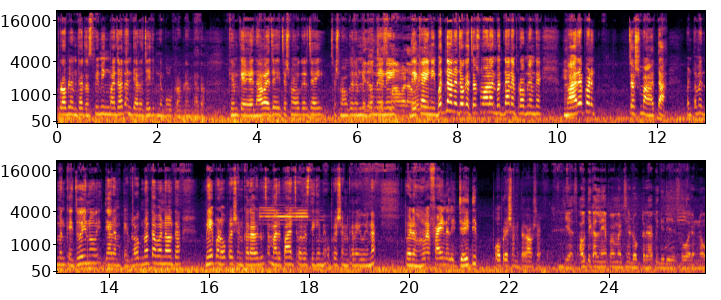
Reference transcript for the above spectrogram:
પ્રોબ્લેમ થતો. સ્વિમિંગમાં જતા ને ત્યારે જયદીપને બહુ પ્રોબ્લેમ થતો. કેમ કે નાવા જાય ચશ્મા વગર જાય ચશ્મા વગર એમને ગમે નહીં દેખાય નહીં. બધાને જોકે ચશ્માવાળાને બધાને પ્રોબ્લેમ થાય. મારે પણ ચશ્મા હતા. પણ તમે જ મને કંઈ જોઈ ન હોય ત્યારે એમ કંઈ બ્લોગ નહોતા બનાવતા. મેં પણ ઓપરેશન કરાવેલું છે. મારે પાંચ વર્ષથી કે મેં ઓપરેશન કરાવ્યું એના. પણ હવે ફાઇનલી જયદીપ ઓપરેશન કરાવશે. યસ આવતીકાલની એપોઇન્ટમેન્ટ છે. ડોક્ટરે આપી દીધી છે. સવારે નવ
